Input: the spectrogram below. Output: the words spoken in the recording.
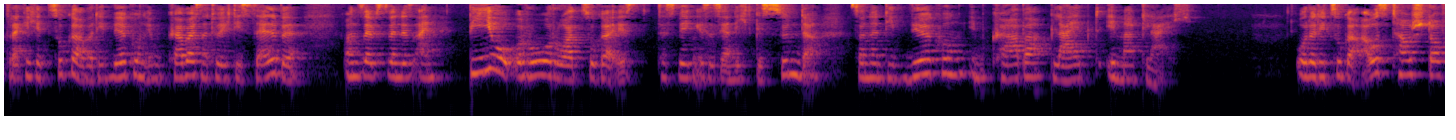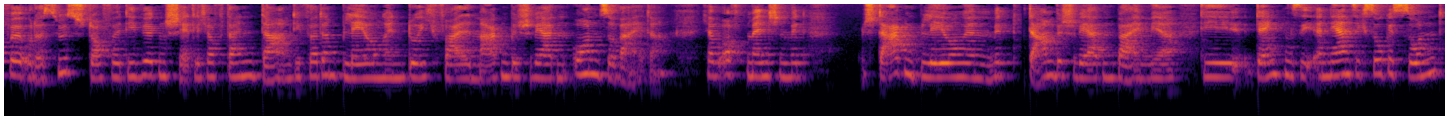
dreckige Zucker, aber die Wirkung im Körper ist natürlich dieselbe. Und selbst wenn es ein Bio-Rohrohrzucker ist, deswegen ist es ja nicht gesünder, sondern die Wirkung im Körper bleibt immer gleich. Oder die Zuckeraustauschstoffe oder Süßstoffe, die wirken schädlich auf deinen Darm, die fördern Blähungen, Durchfall, Magenbeschwerden und so weiter. Ich habe oft Menschen mit starken Blähungen, mit Darmbeschwerden bei mir, die denken, sie ernähren sich so gesund,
